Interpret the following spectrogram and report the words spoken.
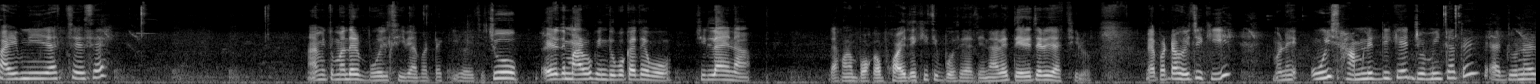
পাইপ নিয়ে যাচ্ছে এসে। আমি তোমাদের বলছি ব্যাপারটা কি হয়েছে। চুপ এটাতে মারবো কিন্তু, বোকা দেবো, চিল্লায় না। দেখো না, বকা, ভয় দেখিয়েছি, বসে আছে, নাহলে তেড়ে তেড়ে যাচ্ছিল। ব্যাপারটা হয়েছে কি মানে ওই সামনের দিকে জমিটাতে একজনের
